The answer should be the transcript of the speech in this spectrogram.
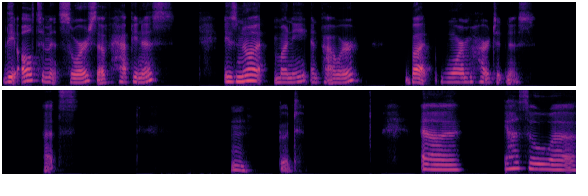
the ultimate source of happiness is not money and power, but warm-heartedness. That's mm, good. Uh, yeah. So uh,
